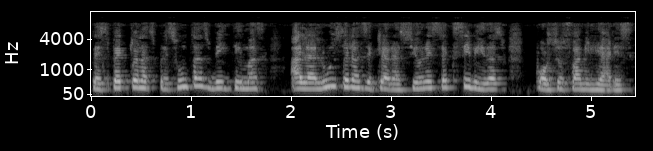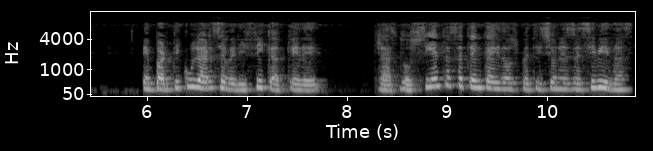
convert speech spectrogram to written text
respecto a las presuntas víctimas a la luz de las declaraciones exhibidas por sus familiares. En particular, se verifica que de las 272 peticiones recibidas,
